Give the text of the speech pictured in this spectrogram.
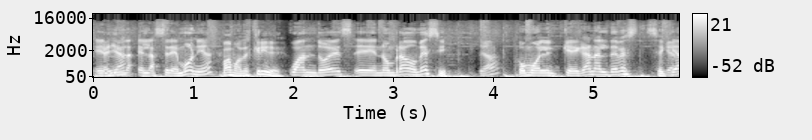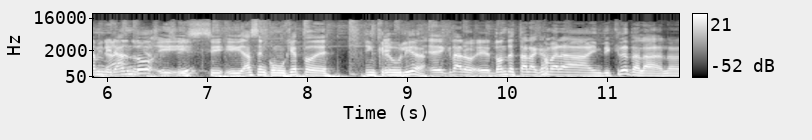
en, la, en la ceremonia. Vamos, describe. Cuando es eh, nombrado Messi. ¿Ya? Como el que gana el Debes. Se Quedan quedan mirando, mirando, ¿qué y, hacen? y ¿Sí? sí, y hacen como un gesto de. Incredulidad. Eh, claro, eh, ¿dónde está la cámara indiscreta? La, la-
